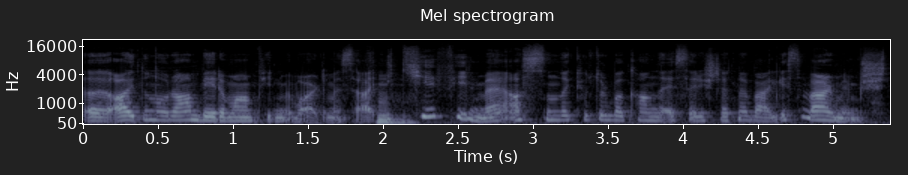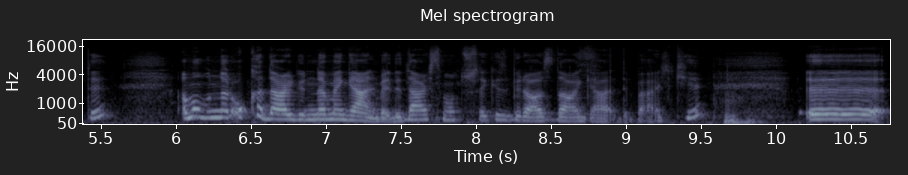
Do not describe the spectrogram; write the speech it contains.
e, Aydın Orhan Berivan filmi vardı mesela. Hmm. İki filme aslında Kültür Bakanlığı eser işletme belgesi vermemişti. Ama bunlar o kadar gündeme gelmedi. Dersim 38 biraz daha geldi belki. Hmm. E,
